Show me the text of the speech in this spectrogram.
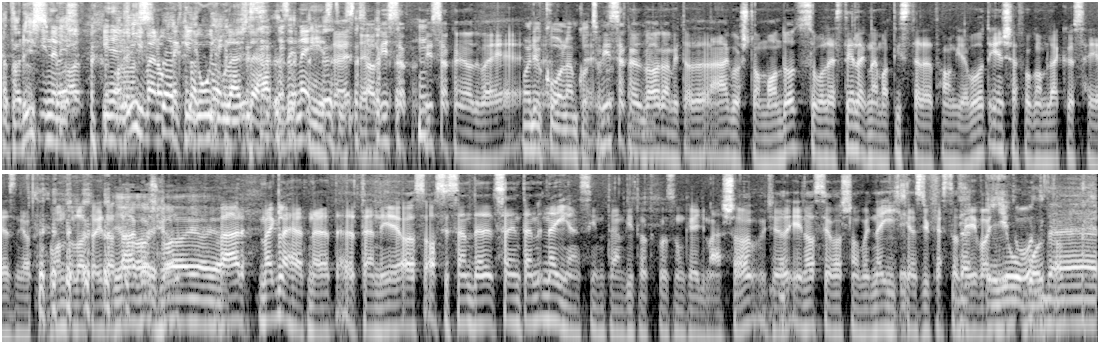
Hát a innen is, respect, innen is kívánok neki gyógyulást, de hát azért nehéz Szóval tisztelni. vissza, visszakanyodva, Mondjuk hol nem kocogott. visszakanyodva arra, amit az Ágoston mondott, szóval ez tényleg nem a tisztelet hangja volt. Én se fogom leközhelyezni a te gondolataidat, Ágoston, bár meg lehetne tenni, azt, azt hiszem, de szerintem ne ilyen szinten vitatkozzunk egymással. Úgyhogy én azt javaslom, hogy ne így kezdjük ezt az évadnyitót. De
